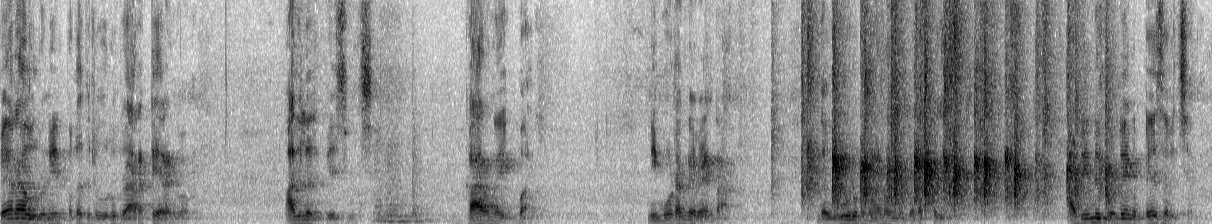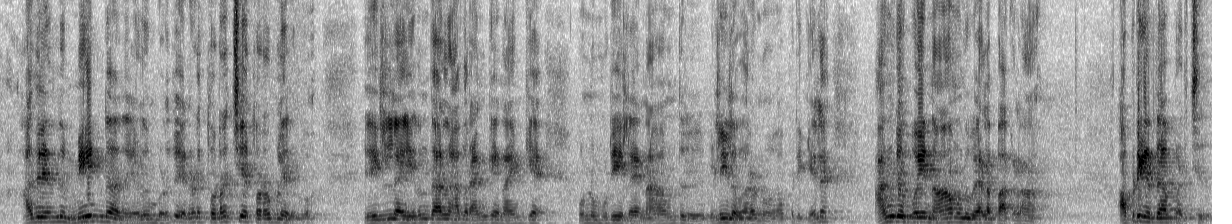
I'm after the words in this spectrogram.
பேராவூர் நீர் பக்கத்தில் ஒரு ஒரு அரட்டை இறங்கும் அதில் அது பேசிச்சு காரணம் இக்பால். நீ முடங்க வேண்டாம். இந்த ஊரும் நானும் முடக்கல். அப்படின்னு கொண்டு எங்கள் பேச வச்சேன். அதுலேருந்து மீண்டும் அது எழும்பொழுது என்னோட தொடர்ச்சியாக தொடர்பில் இருக்கும். இல்லை இருந்தாலும் அவர் அங்கே நான் இங்கே ஒன்றும் முடியலை. நான் வந்து வெளியில் வரணும் அப்படிங்கல அங்கே போய் நாமளும் வேலை பார்க்கலாம். அப்படிங்கிறதா படித்தது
